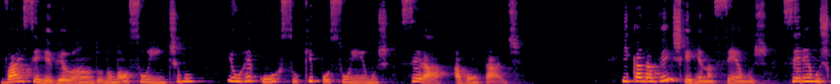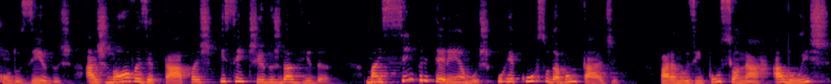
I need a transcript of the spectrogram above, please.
vai se revelando no nosso íntimo e o recurso que possuímos será a vontade. E cada vez que renascemos, seremos conduzidos às novas etapas e sentidos da vida, mas sempre teremos o recurso da vontade para nos impulsionar à luz,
